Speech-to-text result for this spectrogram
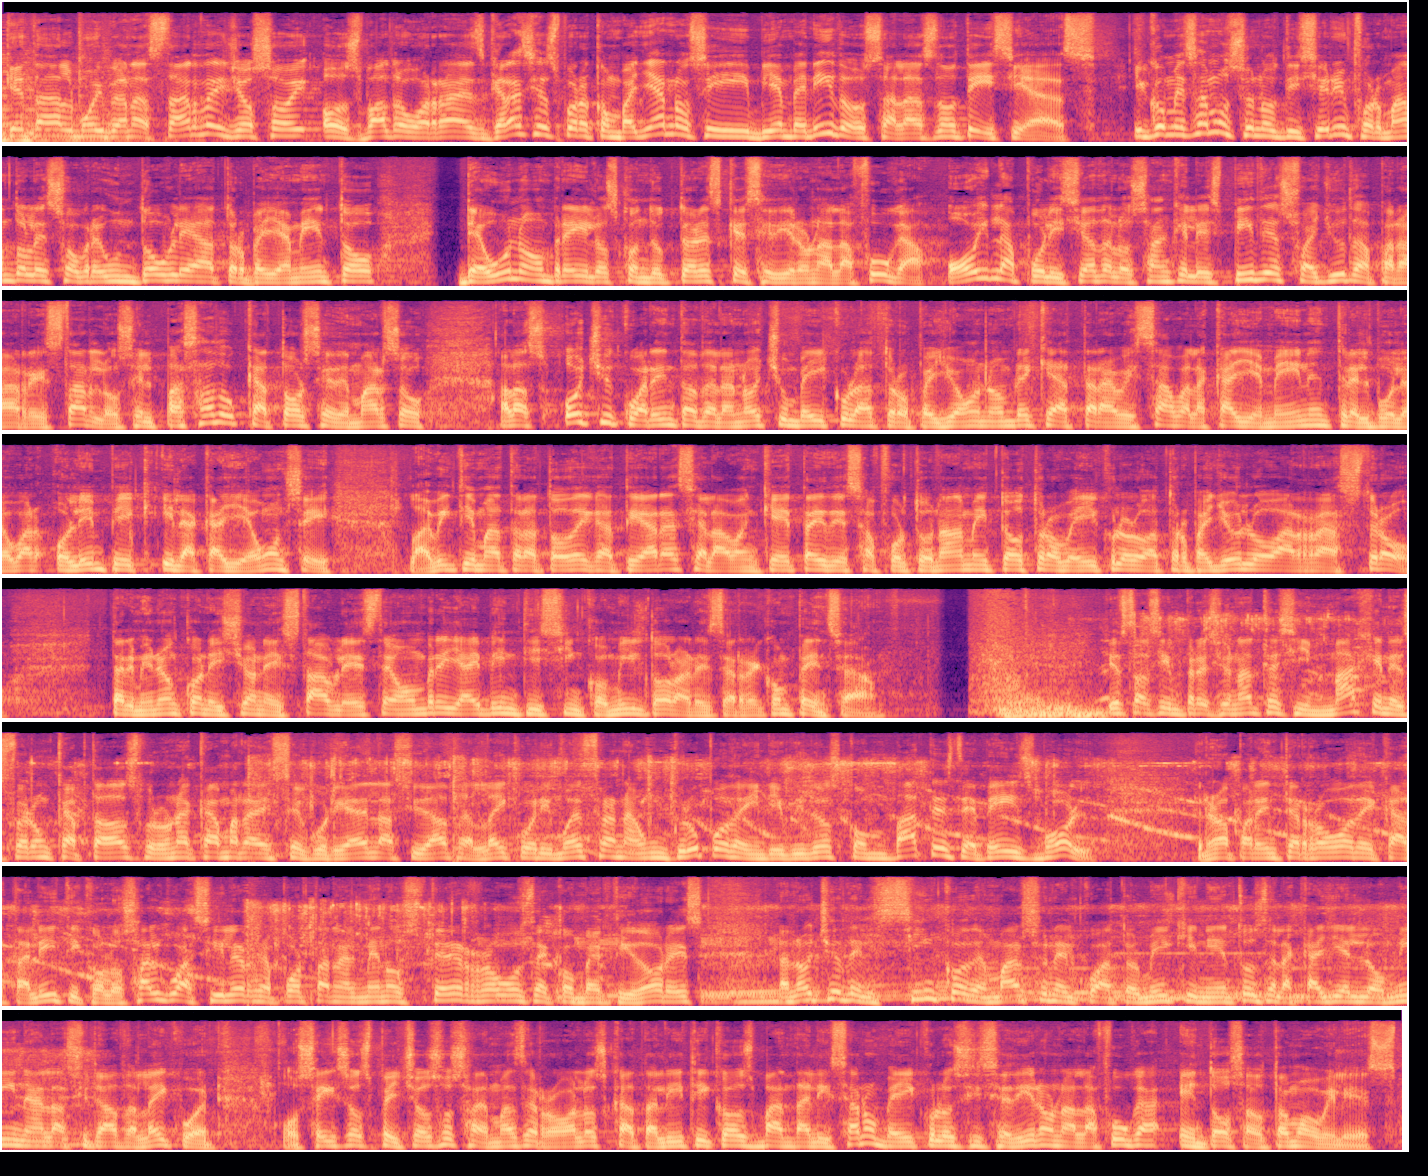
¿Qué tal? Muy buenas tardes. Yo soy Osvaldo Borraes. Gracias por acompañarnos y bienvenidos a las noticias. Y comenzamos un noticiero informándoles sobre un doble atropellamiento de un hombre y los conductores que se dieron a la fuga. Hoy la policía de Los Ángeles pide su ayuda para arrestarlos. El pasado 14 de marzo a las 8 y 40 de la noche un vehículo atropelló a un hombre que atravesaba la calle Main entre el Boulevard Olympic y la calle 11. La víctima trató de gatear hacia la banqueta y desafortunadamente otro vehículo lo atropelló y lo arrastró terminó en condición estable este hombre y hay 25 mil dólares de recompensa. Estas impresionantes imágenes fueron captadas por una cámara de seguridad en la ciudad de Lakewood y muestran a un grupo de individuos con bates de béisbol. En un aparente robo de catalítico, los alguaciles reportan al menos tres robos de convertidores la noche del 5 de marzo en el 4500 de la calle Lomina la ciudad de Lakewood. Los seis sospechosos, además de robar los catalíticos, vandalizaron vehículos y se dieron a la fuga en dos automóviles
